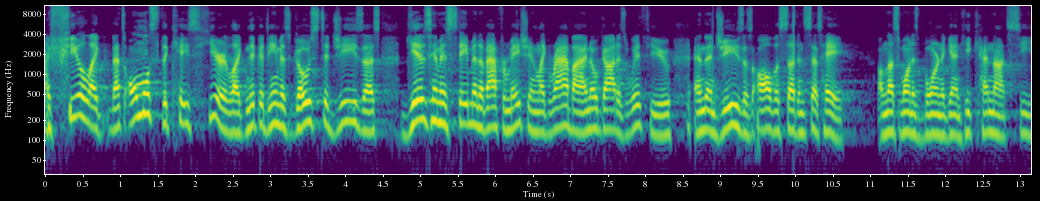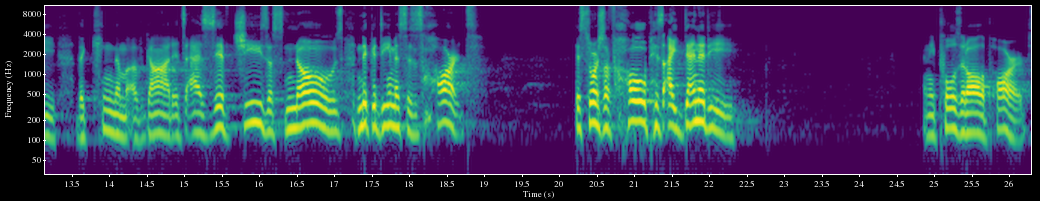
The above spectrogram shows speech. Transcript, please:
I feel like that's almost the case here. Like Nicodemus goes to Jesus, gives him his statement of affirmation, like, Rabbi, I know God is with you. And then Jesus all of a sudden says, Hey, unless one is born again, he cannot see the kingdom of God. It's as if Jesus knows Nicodemus's heart, his source of hope, his identity. And he pulls it all apart.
